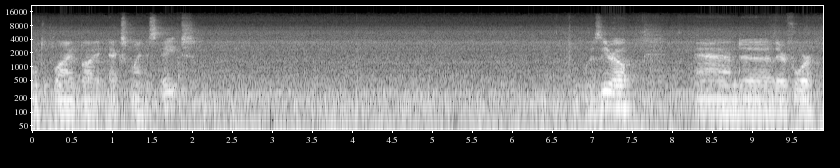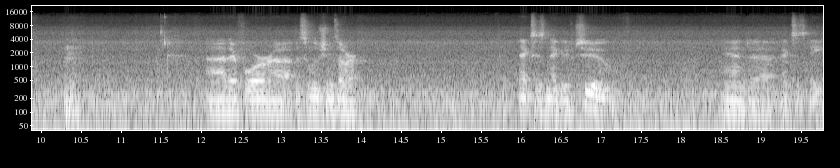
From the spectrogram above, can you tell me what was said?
multiplied by x minus 8 equal to 0 and uh, therefore uh, therefore uh, the solutions are x is negative 2 and uh, x is 8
